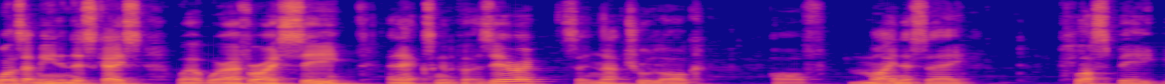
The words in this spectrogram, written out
What does that mean in this case? Well, wherever I see an x, I'm going to put a 0. So natural log of minus a plus b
